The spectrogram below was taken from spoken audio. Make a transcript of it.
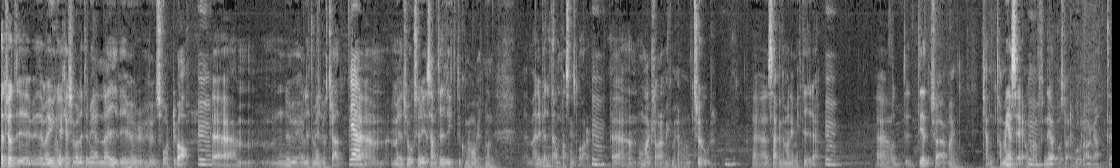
Jag tror att eh, när var yngre kanske var lite mer naiv i hur, hur svårt det var. Mm. Um, nu är jag lite mer luttrad. Ja. Um, men jag tror också det är samtidigt viktigt att komma ihåg att man, man är väldigt anpassningsbar. Mm. Um, och man klarar mycket mer än vad man tror. Mm. Uh, särskilt när man är mitt i det. Uh, och det, det, tror jag man kan ta med sig om man mm. funderar på att starta bolag. Att, uh,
